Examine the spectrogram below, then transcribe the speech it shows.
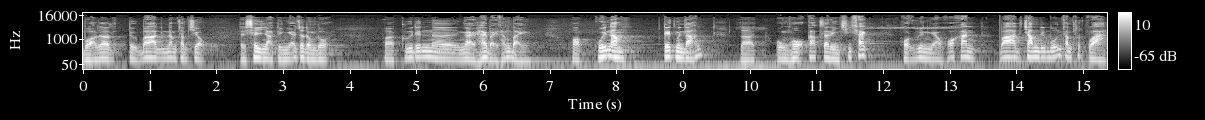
bỏ ra từ 3 đến 500 triệu để xây nhà tình nghĩa cho đồng đội và cứ đến ờ, ngày 27 tháng 7 hoặc cuối năm Tết Nguyên đán là ủng hộ các gia đình chính sách, hội viên nghèo khó khăn 300 đến 400 xuất quà,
